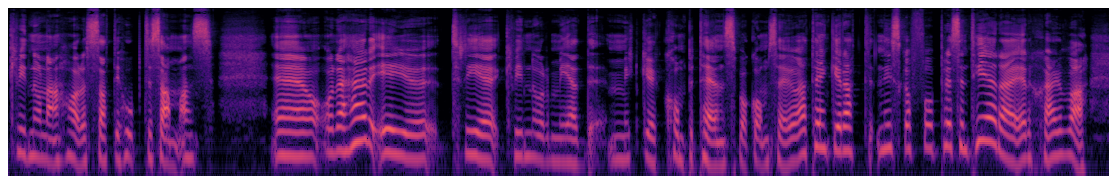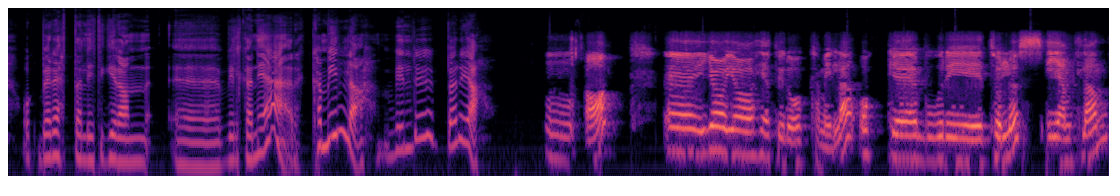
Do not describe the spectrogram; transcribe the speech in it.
kvinnorna har satt ihop tillsammans. Eh, och det här är ju tre kvinnor med mycket kompetens bakom sig och jag tänker att ni ska få presentera er själva och berätta lite grann eh, vilka ni är. Camilla, vill du börja? Mm, ja, eh, jag, jag heter ju då Camilla och eh, bor i Tullus i Jämtland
